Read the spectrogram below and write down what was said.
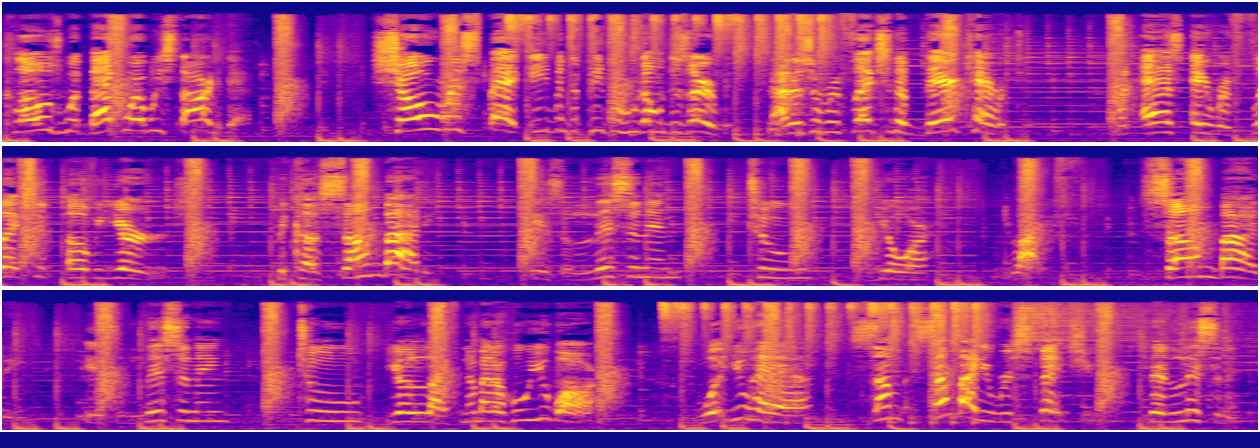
close with back where we started at. Show respect even to people who don't deserve it. Not as a reflection of their character, but as a reflection of yours. Because somebody is listening to your life. Somebody is listening to your life. No matter who you are, what you have, some somebody respects you. They're listening.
